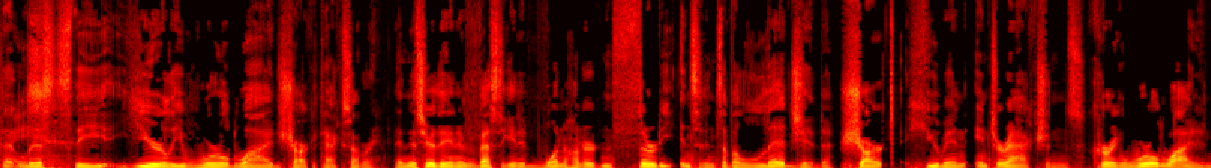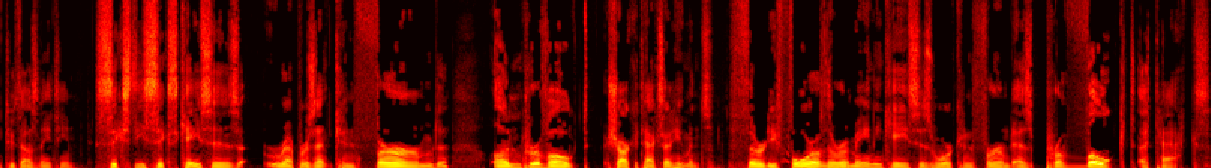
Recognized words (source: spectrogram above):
that Nice. lists the yearly worldwide shark attack summary. And this year they investigated 130 incidents of alleged shark human interactions occurring worldwide in 2018. 66 cases represent confirmed, unprovoked shark attacks on humans. 34 of the remaining cases were confirmed as provoked attacks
